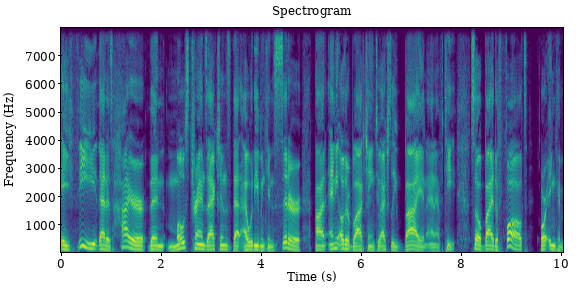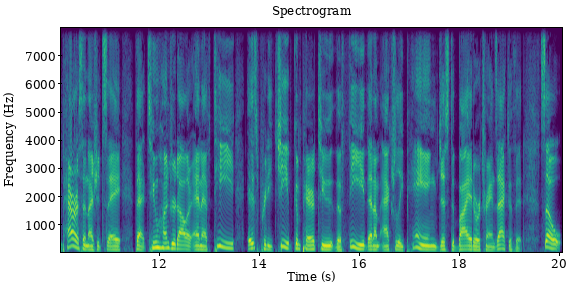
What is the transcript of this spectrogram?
a fee that is higher than most transactions that I would even consider on any other blockchain to actually buy an NFT. So by default, or in comparison, I should say, that $200 NFT is pretty cheap compared to the fee that I'm actually paying just to buy it or transact with it. So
